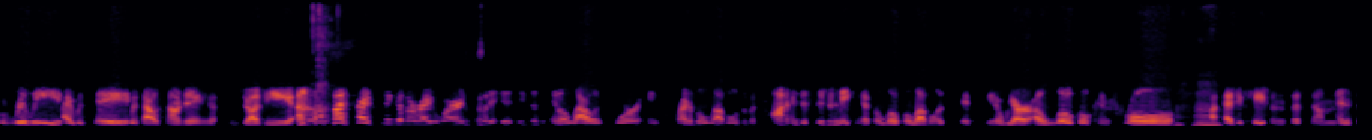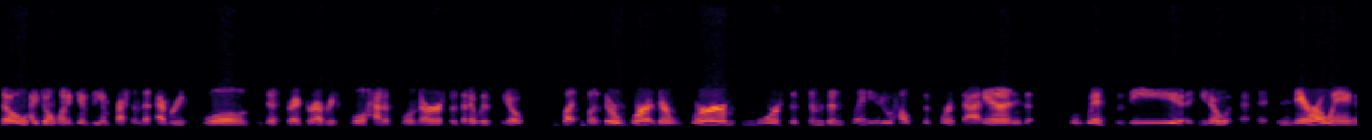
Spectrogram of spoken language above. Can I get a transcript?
really i would say without sounding judgy I'm trying to think of the right words but it, it just it allows for incredible levels of autonomy and decision making at the local level. It's, it's you know we are a local control mm-hmm. uh, education system. And so i don't want to give the impression that every school district or every school had a school nurse or that it was, you know, but but there were there were more systems in place to help support that. And with the you know narrowing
